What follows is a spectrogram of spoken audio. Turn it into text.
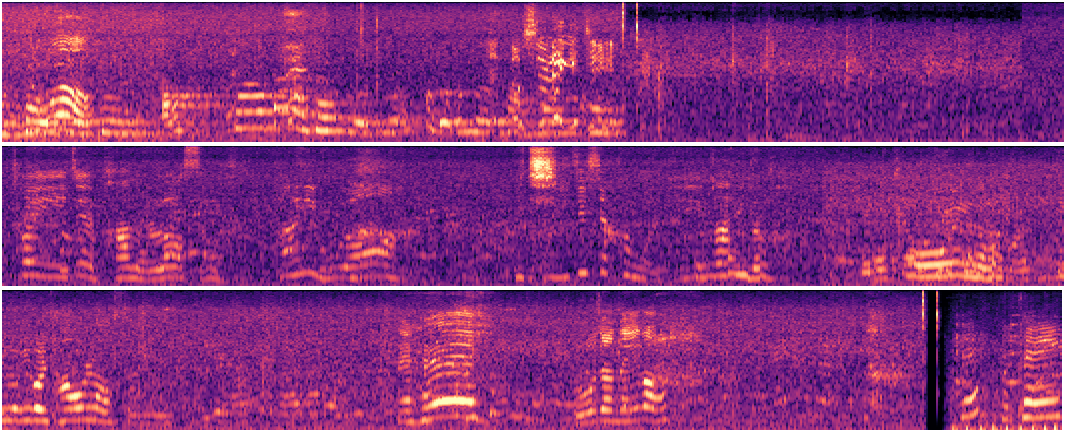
뭐야? 너 쓰레기지? 저희 이제 반 올라왔어요. 아니 뭐야? 미치 이제 시작한 거지. 존나 힘들어. 너무 힘들어. 이거, 이걸 다 올라왔어요. 에헤이. 도전해, 이거. 오케이? 오케이.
